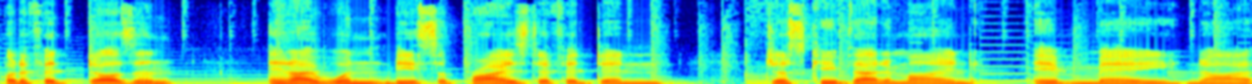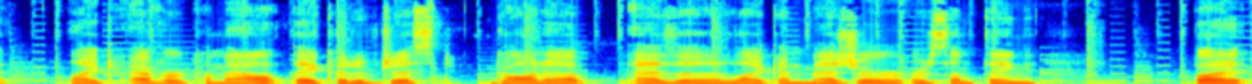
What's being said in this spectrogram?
but if it doesn't, and I wouldn't be surprised if it didn't, just keep that in mind. It may not like ever come out. They could have just gone up as a like a measure or something. But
